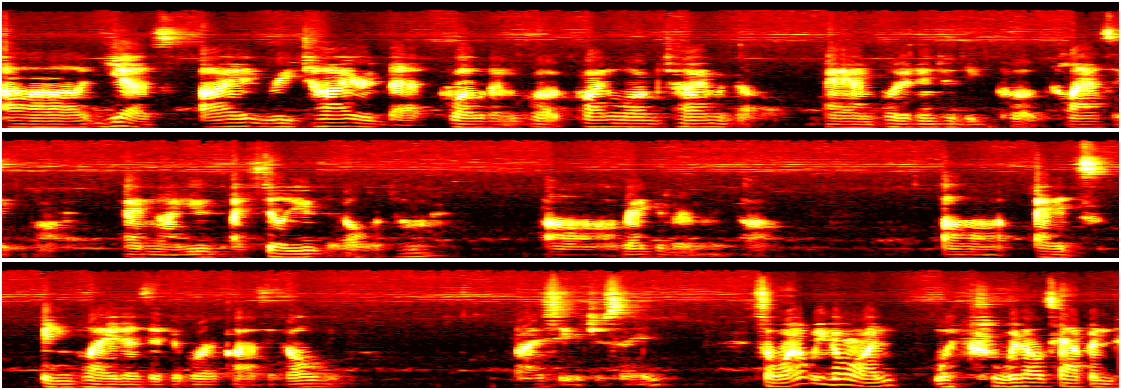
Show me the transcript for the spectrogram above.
Uh, yes, I retired that quote unquote quite a long time ago and put it into the quote classic part, and I use I still use it all the time, uh, regularly, uh, uh, and it's being played as if it were a classic oldie. I see what you're saying. So why don't we go on? What, what else happened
